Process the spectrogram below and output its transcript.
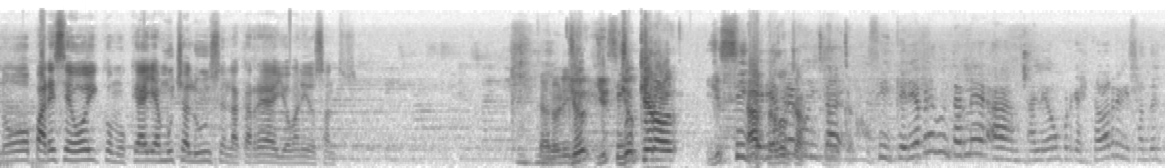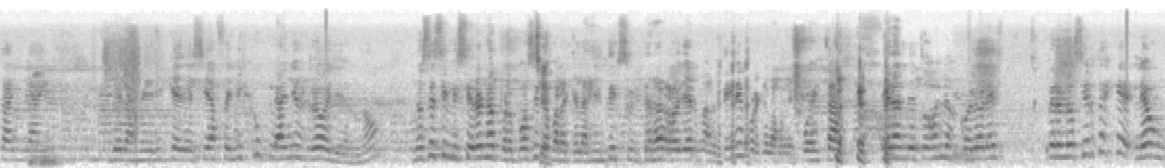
no parece hoy como que haya mucha luz en la carrera de Giovanni Dos Santos. Yo, yo, quiero. ah, perdón, sí, quería preguntarle a, a, León, porque estaba revisando el timeline de la América y decía feliz cumpleaños Roger, ¿no? No sé si lo hicieron a propósito para que la gente insultara a Roger Martínez, porque las respuestas eran de todos los colores. Pero lo cierto es que, León,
